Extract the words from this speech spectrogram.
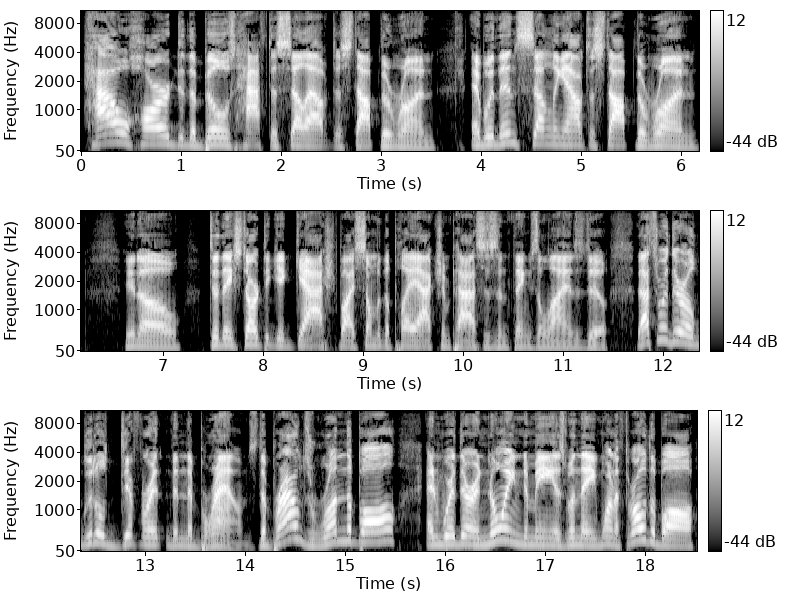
how hard do the Bills have to sell out to stop the run? And within selling out to stop the run, you know, do they start to get gashed by some of the play action passes and things the Lions do? That's where they're a little different than the Browns. The Browns run the ball, and where they're annoying to me is when they want to throw the ball,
